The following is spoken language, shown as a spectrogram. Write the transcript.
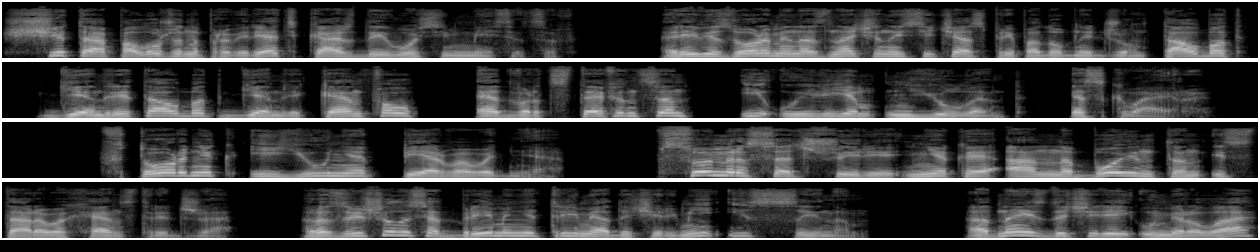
Счета положено проверять каждые 8 месяцев. Ревизорами назначены сейчас преподобный Джон Талбот, Генри Талбот, Генри Кенфолл, Эдвард Стефенсон и Уильям Ньюленд, эсквайры. Вторник июня первого дня. В Сомерсетшире некая Анна Боинтон из старого Хенстриджа разрешилась от бремени тремя дочерьми и сыном. Одна из дочерей умерла,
